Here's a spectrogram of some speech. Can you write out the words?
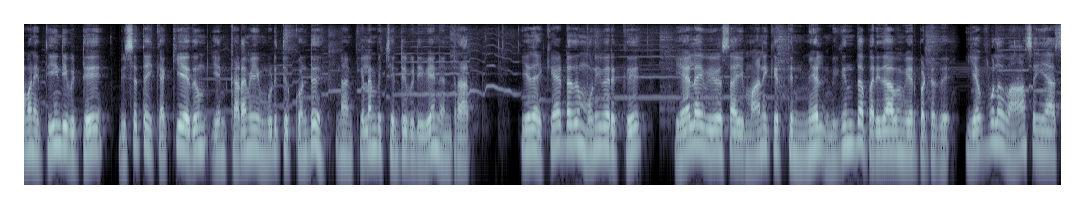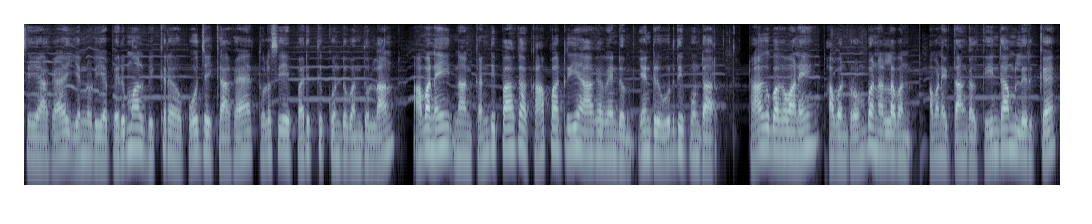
அவனை தீண்டிவிட்டு விஷத்தை கக்கியதும் என் கடமையை முடித்துக்கொண்டு நான் கிளம்பி சென்று விடுவேன் என்றார். இதை கேட்டதும் முனிவருக்கு ஏழை விவசாயி மாணிக்கத்தின் மேல் மிகுந்த பரிதாபம் ஏற்பட்டது. எவ்வளவு ஆசையாசையாக என்னுடைய பெருமாள் விக்கிரக பூஜைக்காக துளசியை பறித்து கொண்டு வந்துள்ளான். அவனை நான் கண்டிப்பாக காப்பாற்றியே ஆக வேண்டும் என்று உறுதி பூண்டார். ராகு பகவானே அவன் ரொம்ப நல்லவன். அவனை தாங்கள் தீண்டாமல் இருக்க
